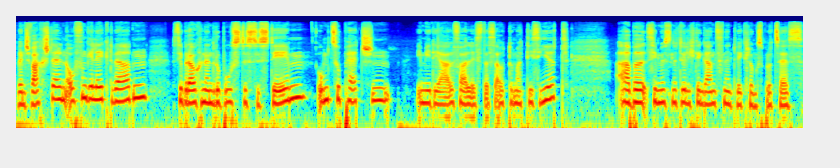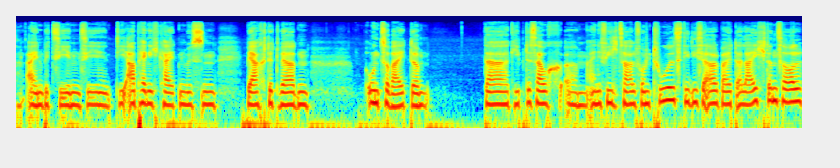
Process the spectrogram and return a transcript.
wenn Schwachstellen offengelegt werden. Sie brauchen ein robustes System, um zu patchen. Im Idealfall ist das automatisiert. Aber Sie müssen natürlich den ganzen Entwicklungsprozess einbeziehen. Sie, die Abhängigkeiten müssen beachtet werden und so weiter. Da gibt es auch ähm, eine Vielzahl von Tools, die diese Arbeit erleichtern soll.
